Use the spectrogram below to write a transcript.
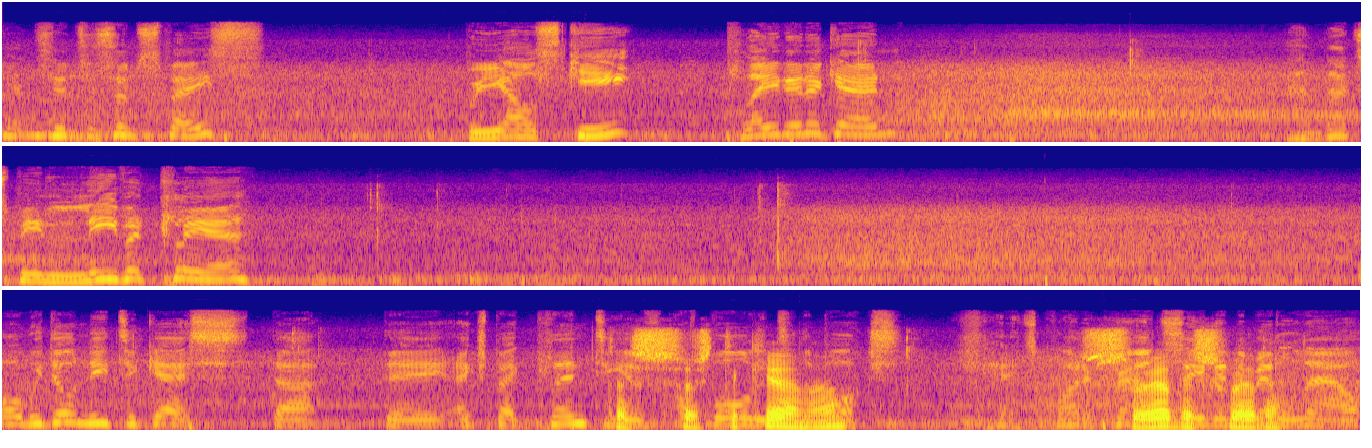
Gets into some space. Bialski played it again. And that's been levered clear. Well, we don't need to guess that they expect plenty of coś ball into the box. Yeah, it's quite a Szwedy, now.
